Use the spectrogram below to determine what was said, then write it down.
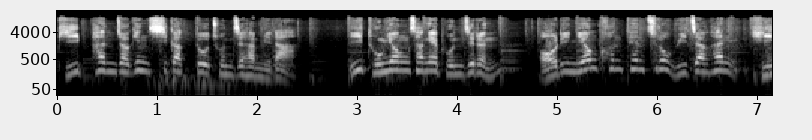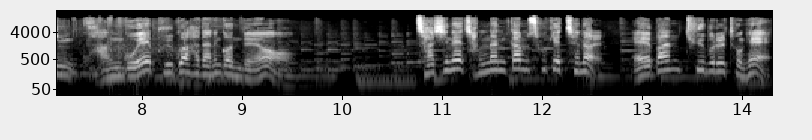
비판적인 시각도 존재합니다. 이 동영상의 본질은 어린이용 콘텐츠로 위장한 긴 광고에 불과하다는 건데요. 자신의 장난감 소개 채널 에반 튜브를 통해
